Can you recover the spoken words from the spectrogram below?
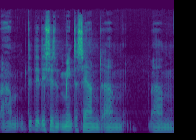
Um, th- this isn't meant to sound um, um,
